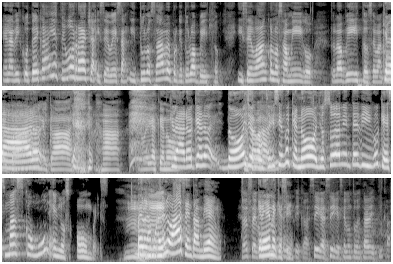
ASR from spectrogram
En la discoteca, ay, estoy borracha, y se besan. Y tú lo sabes porque tú lo has visto. Y se van con los amigos Tú lo has visto, se van claro. con el en el carro. Ajá. No digas que no. Claro que lo, no, yo no estoy diciendo que no, yo solamente digo que es más común en los hombres. Pero las mujeres lo hacen también. Créeme que sí. Sigue, sigue, según tus estadísticas.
